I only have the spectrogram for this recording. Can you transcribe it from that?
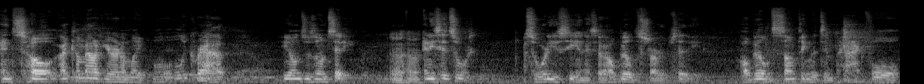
and so I come out here and I'm like, well, holy crap, he owns his own city. Uh-huh. And he said, so, what- so what do you see? And I said, I'll build a startup city. I'll build something that's impactful,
